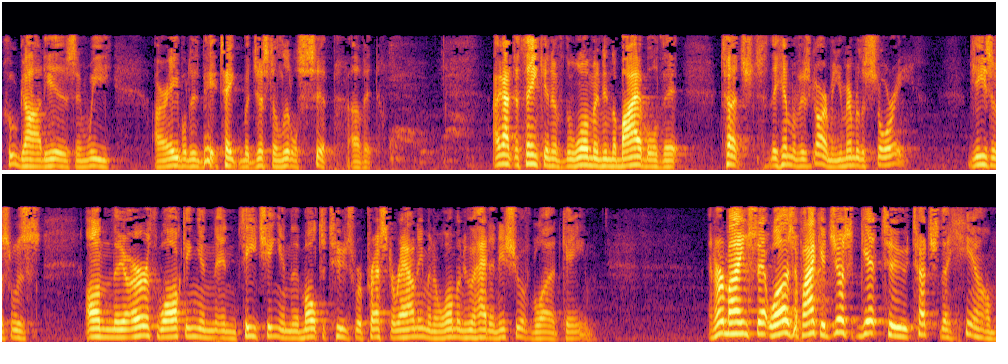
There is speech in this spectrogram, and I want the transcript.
who God is, and we are able to take but just a little sip of it. I got to thinking of the woman in the Bible that touched the hem of his garment. You remember the story? Jesus was on the earth walking and, and teaching, and the multitudes were pressed around him, and a woman who had an issue of blood came. And her mindset was if I could just get to touch the hem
